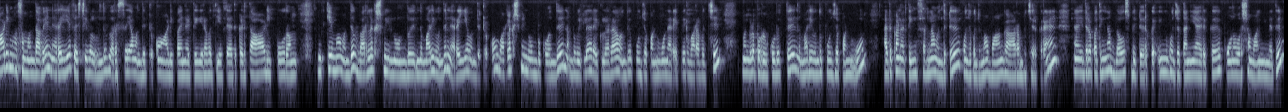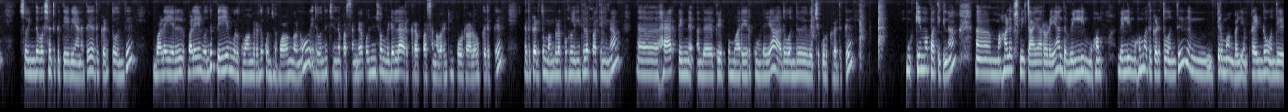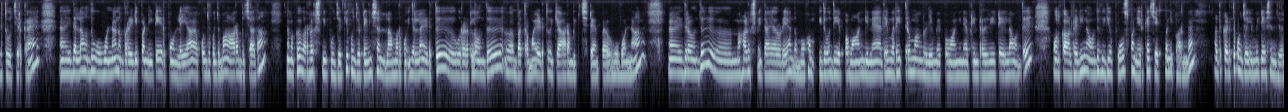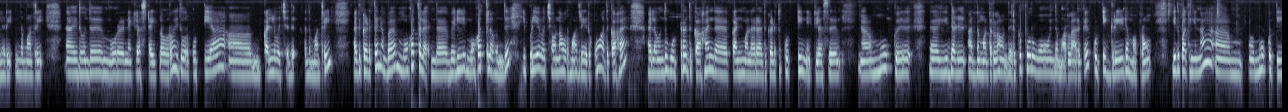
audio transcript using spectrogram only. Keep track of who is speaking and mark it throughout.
Speaker 1: ஆடி மாதம் வந்தாவே நிறைய ஃபெஸ்டிவல் வந்து வரிசையாக வந்துட்டுருக்கும். ஆடி பதினெட்டு இருபத்தி எட்டு அதுக்கடுத்து ஆடி பூரம் முக்கியமாக வந்து வரலட்சுமி நோன்பு இந்த மாதிரி வந்து நிறைய வந்துட்டுருக்கும். வரலட்சுமி நோன்புக்கு வந்து நம்ம வீட்டில் ரெகுலராக வந்து பூஜை பண்ணுவோம். நிறைய பேர் வர வச்சு மங்கள பொருள் கொடுத்து இந்த மாதிரி வந்து பூஜை பண்ணுவோம். அதுக்கான திங்ஸ் எல்லாம் வந்துட்டு கொஞ்சம் கொஞ்சமாக வாங்க ஆரம்பிச்சிருக்கிறேன். இதில் பார்த்திங்கன்னா ப்ளவுஸ் பிட் இருக்குது இன்னும் கொஞ்சம் தனியாக இருக்குது போன வருஷம் வாங்கினது. ஸோ இந்த வருஷத்துக்கு தேவையானது. அதுக்கடுத்து வந்து வளையல் வளையல் வந்து பெரியவங்களுக்கு வாங்குறது கொஞ்சம் வாங்கணும். இது வந்து சின்ன பசங்க கொஞ்சம் மிடிலாக இருக்கிற பசங்க வரைக்கும் போடுற அளவுக்கு இருக்குது அதுக்கடுத்து மங்கள பொருள். இதில் பார்த்தீங்கன்னா ஹேர் பின்னு அந்த கிளிப்பு மாதிரி இருக்கும் இல்லையா? அது வந்து வச்சு கொடுக்குறதுக்கு. முக்கியமாக பார்த்திங்கன்னா மகாலட்சுமி தாயாருடைய அந்த வெள்ளி முகம் வெள்ளி முகம் அதுக்கடுத்து வந்து திருமாங்கல்யம் ரெண்டும் வந்து எடுத்து வச்சுருக்கிறேன். இதெல்லாம் வந்து ஒவ்வொன்றா நம்ம ரெடி பண்ணிகிட்டே இருப்போம் இல்லையா? கொஞ்சம் கொஞ்சமாக ஆரம்பித்தாதான் நமக்கு வரலட்சுமி பூஜைக்கு கொஞ்சம் டென்ஷன் இல்லாமல் இருக்கும். இதெல்லாம் எடுத்து ஒரு இடத்துல வந்து பத்திரமா எடுத்து வைக்க ஆரம்பிச்சிட்டேன் இப்போ ஒவ்வொன்றா இதில் வந்து மகாலட்சுமி தாயாருடைய அந்த முகம் இது வந்து எப்போ வாங்கினேன்? அதே மாதிரி திருமாங்கல்யம் எப்போ வாங்கினேன்? அப்படின்ற டீட்டெயிலாம் வந்து உங்களுக்கு ஆல்ரெடி நான் வந்து வீடியோ போஸ்ட் பண்ணியிருக்கேன். செக் பண்ணி பாருங்கள் அதுக்கடுத்து கொஞ்சம் இமிட்டேஷன் ஜுவல்லரி இந்த மாதிரி. இது வந்து ஒரு நெக்லஸ் டைப்பில் வரும். இது ஒரு குட்டியாக கல் வச்சது. அந்த மாதிரி. அதுக்கடுத்து நம்ம முகத்தில் இந்த வெள்ளி முகத்தில் வந்து இப்படியே வச்சோன்னா ஒரு மாதிரி இருக்கும். அதுக்காக அதில் வந்து ஒட்டுறதுக்காக இந்த கண்மலர் அதுக்கடுத்து குட்டி நெக்லஸ்ஸு மூக்கு இதழ் அந்த மாதிரிலாம் வந்து இருக்குது புருவம் இந்த மாதிரிலாம் இருக்குது குட்டி கிரீடம் அப்புறம். இது பார்த்திங்கன்னா மூக்குத்தி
